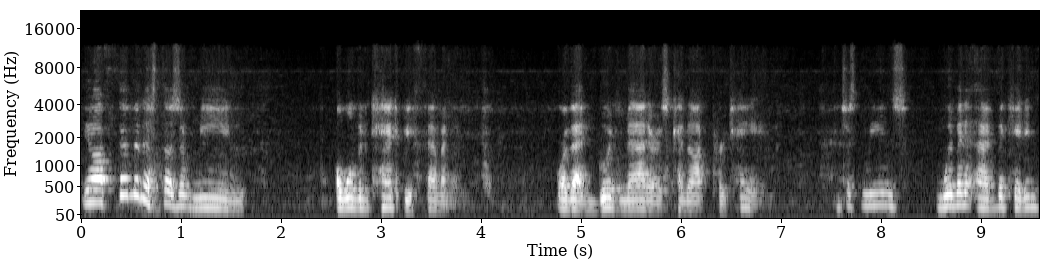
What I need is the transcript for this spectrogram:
You know, a feminist doesn't mean a woman can't be feminine or that good manners cannot pertain. It just means women advocating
